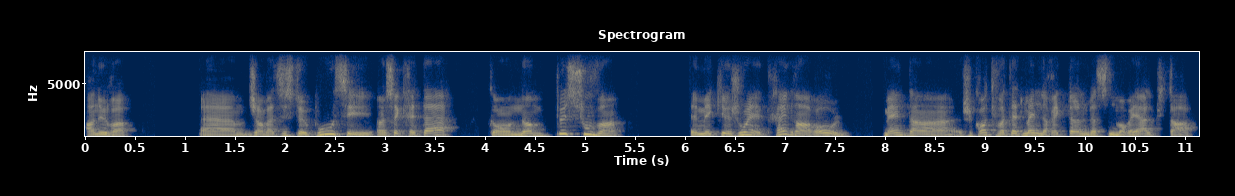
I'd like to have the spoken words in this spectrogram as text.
en Europe. Euh, Jean-Baptiste Proux, c'est un secrétaire qu'on nomme peu souvent, mais qui a joué un très grand rôle même dans, je crois qu'il va être même le recteur de l'Université de Montréal plus tard,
